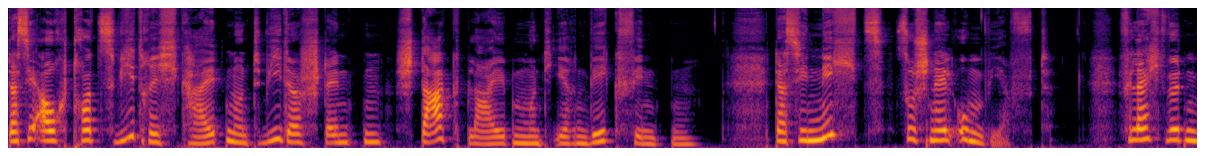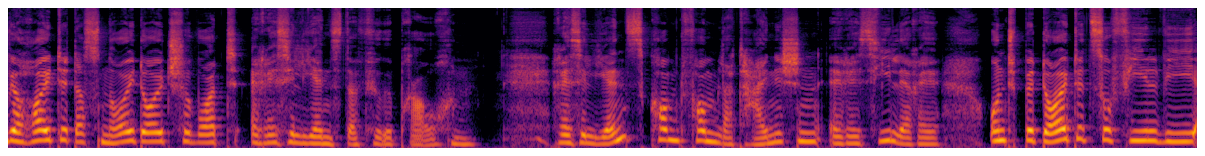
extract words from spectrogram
Dass sie auch trotz Widrigkeiten und Widerständen stark bleiben und ihren Weg finden. Dass sie nichts so schnell umwirft. Vielleicht würden wir heute das neudeutsche Wort Resilienz dafür gebrauchen. Resilienz kommt vom lateinischen resilere und bedeutet so viel wie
